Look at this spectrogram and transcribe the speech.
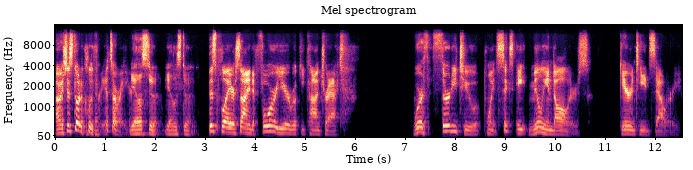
All right, just go to clue Okay. three. It's all right here. Yeah, let's do it. Yeah, let's do it. This player signed a four year rookie contract worth $32.68 million guaranteed salary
